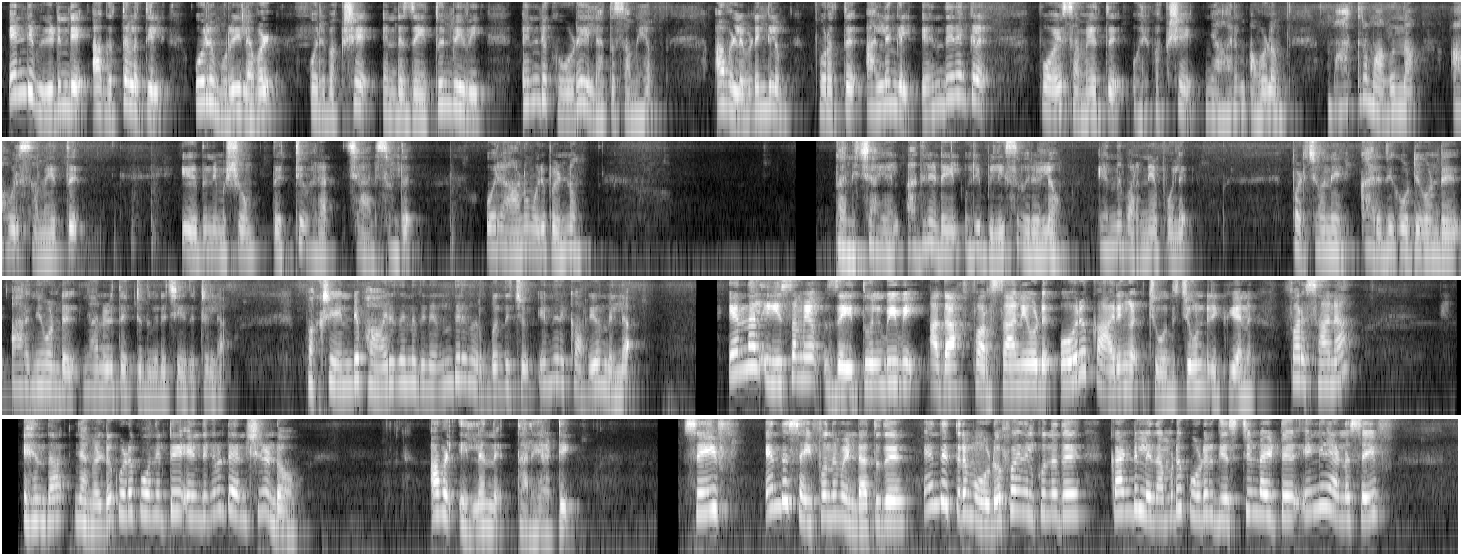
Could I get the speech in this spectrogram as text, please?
എന്റെ വീടിന്റെ അകത്തളത്തിൽ ഒരു മുറിയിൽ അവൾ. ഒരു പക്ഷേ എന്റെ ജെയ്ത്തുൻ ബീവി എന്റെ കൂടെ ഇല്ലാത്ത സമയം. അവൾ എവിടെങ്കിലും പുറത്ത് അല്ലെങ്കിൽ എന്തിനെങ്കിലും പോയ സമയത്ത് ഒരു പക്ഷേ ഞാനും അവളും മാത്രമാകുന്ന ആ ഒരു സമയത്ത് ഏത് നിമിഷവും തെറ്റ് വരാൻ ചാൻസ് ഉണ്ട്. ഒരാണും ഒരു പെണ്ണും തനിച്ചായാൽ അതിനിടയിൽ ഒരു ബിലീസ് വരുമല്ലോ എന്ന് പറഞ്ഞ പോലെ പഠിച്ചവനെ കരുതി കൂട്ടിക്കൊണ്ട് അറിഞ്ഞുകൊണ്ട് ഞാനൊരു തെറ്റ് ഇതുവരെ ചെയ്തിട്ടില്ല. പക്ഷേ എന്റെ ഭാര്യ തന്നെ ഇതിനെന്തിനു നിർബന്ധിച്ചു എന്നെനിക്കറിയുന്നില്ല എന്നാൽ ഈ സമയം ജെയ്ത്തൂൻ ബീവി അതാ ഫർസാനയോട് ഓരോ കാര്യങ്ങൾ ചോദിച്ചുകൊണ്ടിരിക്കുകയാണ്. ഫർസാന എന്താ ഞങ്ങളുടെ കൂടെ പോന്നിട്ട് എന്തെങ്കിലും ടെൻഷൻ ഉണ്ടോ? അവൾ ഇല്ലെന്ന് തലയാട്ടി. സേഫ് എന്താ സേഫ് ഒന്നും മിണ്ടാത്തത്? എന്താ ഇത്ര മൂഡ് ഓഫായി നിൽക്കുന്നത്? കണ്ടില്ലേ നമ്മുടെ കൂടെ ഒരു ഗസ്റ്റ് ഉണ്ടായിട്ട് എങ്ങനെയാണ് സേഫ്?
